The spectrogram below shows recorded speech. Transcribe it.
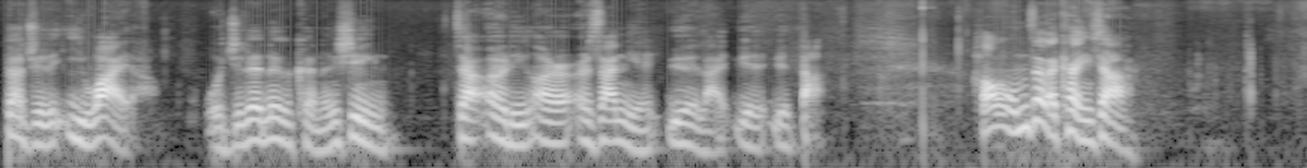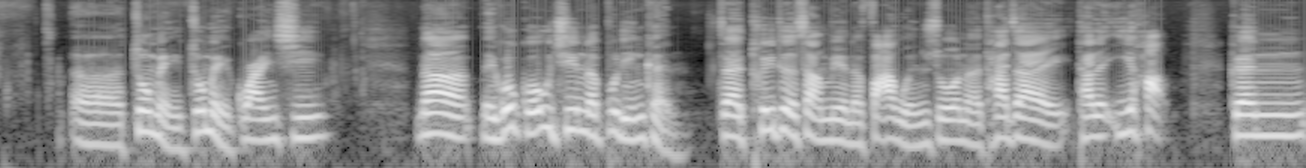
不要觉得意外啊，我觉得那个可能性在二零二二二三年越来越越大。好，我们再来看一下，呃，中美中美关系。那美国国务卿呢，布林肯在推特上面呢发文说呢，他在他的一号跟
